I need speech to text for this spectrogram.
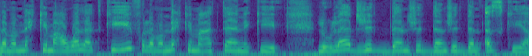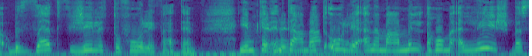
لما بنحكي مع ولد كيف ولما بنحكي مع الثاني كيف. الأولاد جدا جدا جدا اذكياء وبالذات في جيل الطفولة فاتن. يمكن أنت عم. بتقولي أنا ما عمل هو ما قاليش بس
